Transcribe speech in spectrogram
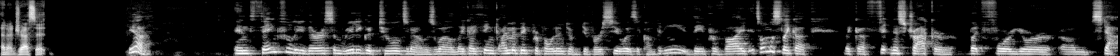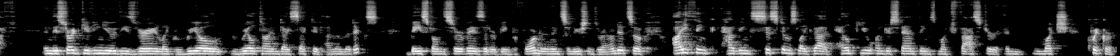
and address it. Yeah. And thankfully there are some really good tools now as well. Like i think i'm a big proponent of diversio as a company. They provide it's almost like a like a fitness tracker but for your um, staff. And they start giving you these very like real real time dissected analytics based on the surveys that are being performed and then solutions around it. So I think having systems like that help you understand things much faster and much quicker.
